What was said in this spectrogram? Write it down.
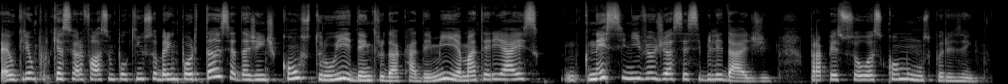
eu queria que a senhora falasse um pouquinho sobre a importância da gente construir dentro da academia materiais nesse nível de acessibilidade para pessoas comuns, por exemplo.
